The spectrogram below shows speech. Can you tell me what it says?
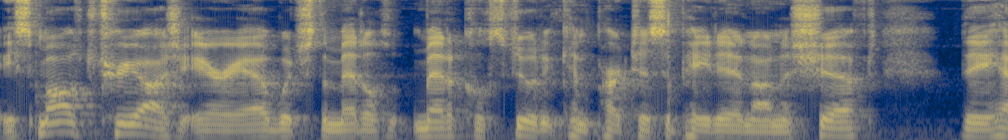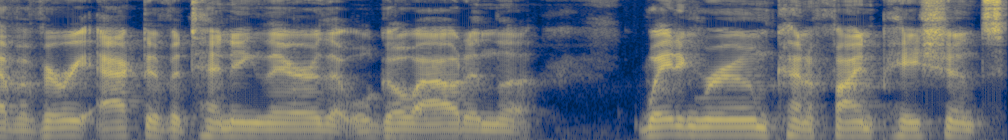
a small triage area, which the med- medical student can participate in on a shift. they have a very active attending there that will go out in the waiting room, kind of find patients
